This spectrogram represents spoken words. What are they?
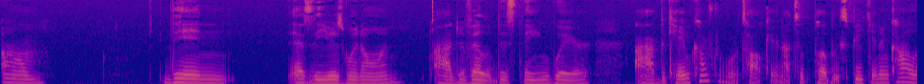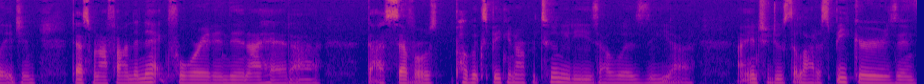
Um, then, as the years went on, I developed this thing where I became comfortable talking. I took public speaking in college, and that's when I found the knack for it. And then I had uh, several public speaking opportunities. I was the uh, I introduced a lot of speakers, and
